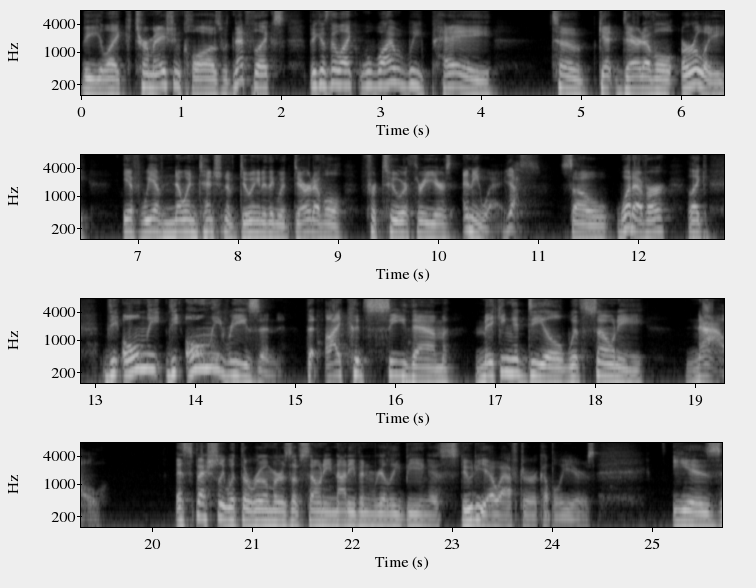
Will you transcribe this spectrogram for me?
the like termination clause with Netflix because they're like well why would we pay to get Daredevil early if we have no intention of doing anything with Daredevil for two or three years anyway. Yes. So whatever. Like the only the only reason that I could see them making a deal with Sony now, especially with the rumors of Sony not even really being a studio after a couple of years, is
